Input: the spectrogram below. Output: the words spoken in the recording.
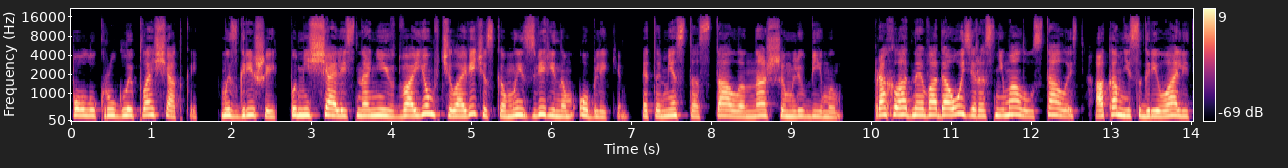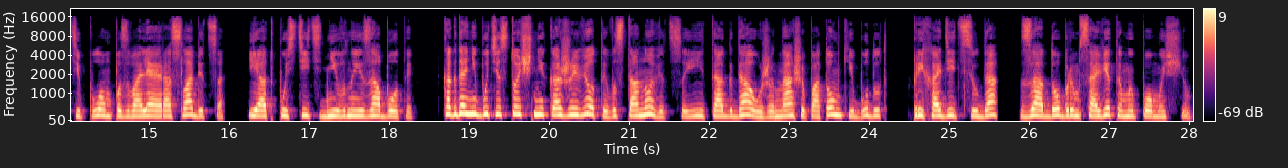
полукруглой площадкой. Мы с Гришей помещались на ней вдвоем в человеческом и зверином облике. Это место стало нашим любимым. Прохладная вода озера снимала усталость, а камни согревали теплом, позволяя расслабиться и отпустить дневные заботы. Когда-нибудь источник оживет и восстановится, и тогда уже наши потомки будут приходить сюда за добрым советом и помощью.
